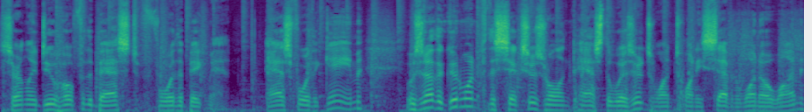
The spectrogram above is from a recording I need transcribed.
Certainly do hope for the best for the big man. As for the game, it was another good one for the Sixers, rolling past the Wizards 127 101.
